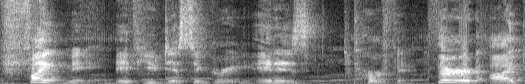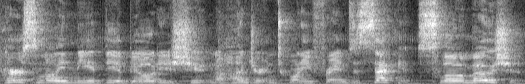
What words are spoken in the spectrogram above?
Fight me if you disagree. It is perfect. Third, I personally need the ability to shoot in 120 frames a second, slow motion.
